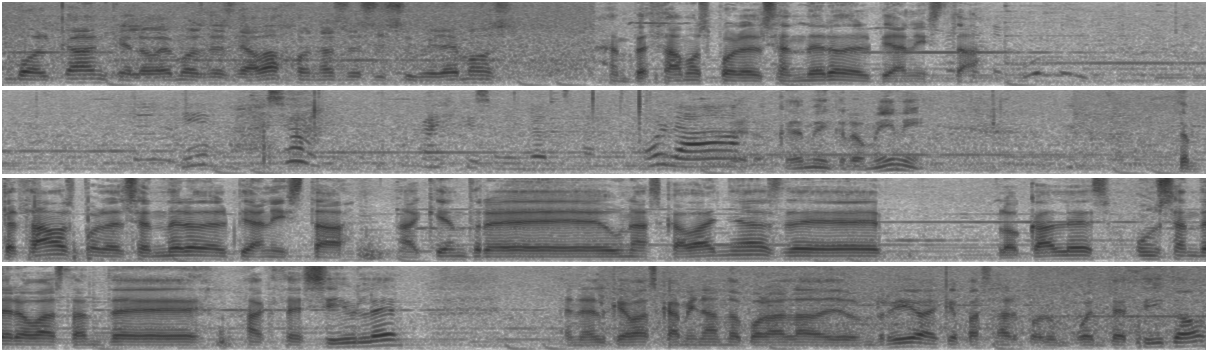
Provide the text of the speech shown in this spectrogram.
un volcán que lo vemos desde abajo, no sé si subiremos. Empezamos por el sendero del pianista. ¿Qué pasa? Ay, que se me engancha. Hola. Pero qué micro mini. Empezamos por el sendero del pianista, aquí entre unas cabañas de locales, un sendero bastante accesible en el que vas caminando por al lado de un río, hay que pasar por un puentecito.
